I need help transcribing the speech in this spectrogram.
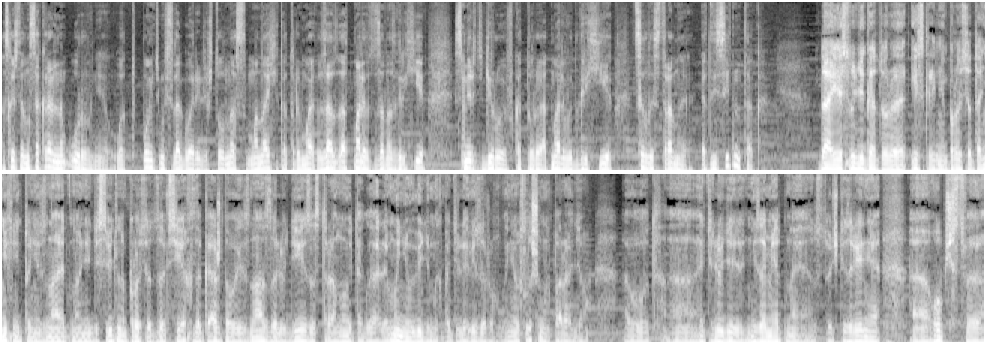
А скажите, а на сакральном уровне, вот помните, мы всегда говорили, что у нас монахи, которые за- отмаливают за нас грехи, смерти героев, которые отмаливают грехи целой страны. Это действительно так? Да, есть люди, которые искренне просят, о них никто не знает, но они действительно просят за всех, за каждого из нас, за людей, за страну и так далее. Мы не увидим их по телевизору, мы не услышим их по радио. Вот. А эти люди незаметные с точки зрения а, общества.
